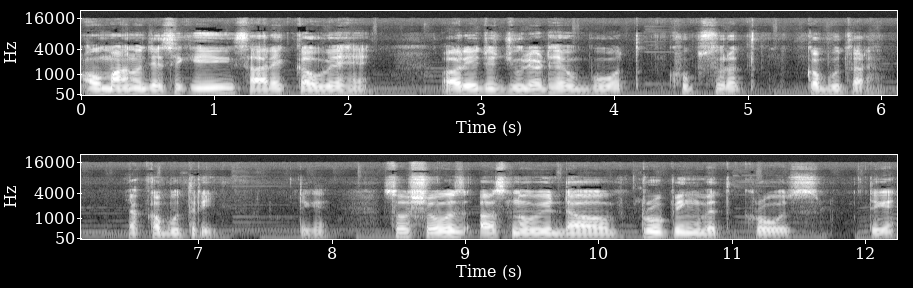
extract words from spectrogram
और मानो जैसे कि सारे कौवे हैं, और ये जो जूलियट है वो बहुत खूबसूरत कबूतर है, या कबूतरी, ठीक है? So shows a snowy dove trooping with crows ठीक है?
